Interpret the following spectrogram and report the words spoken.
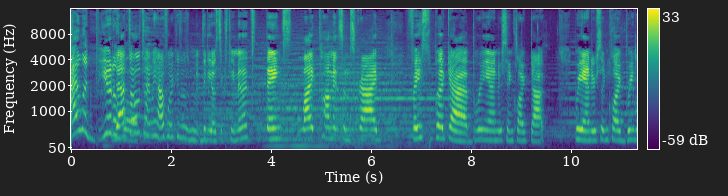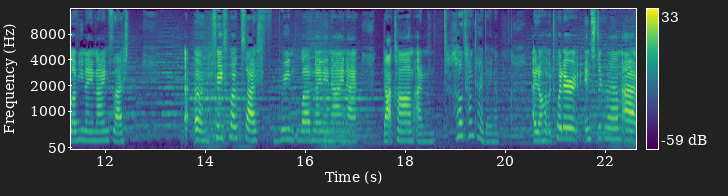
I look beautiful. that's all the time we have for because this video is 16 minutes. Thanks. Like, comment, subscribe. Facebook at Brie Brie Anderson Clark Brie Love You 99 slash uh, um, Facebook slash Brie Love 99 at dot com. I'm so tongue tied right now. I don't have a Twitter, Instagram at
